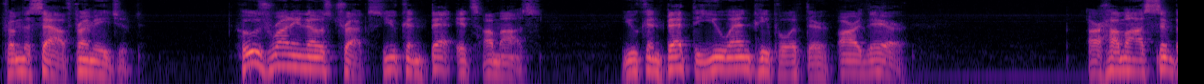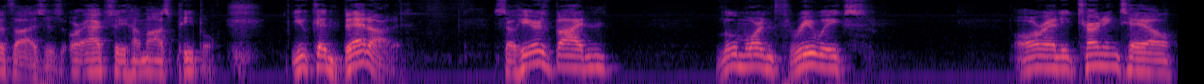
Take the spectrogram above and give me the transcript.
from the south, from Egypt. Who's running those trucks? You can bet it's Hamas. You can bet the UN people, if there are there, are Hamas sympathizers or actually Hamas people. You can bet on it. So here's Biden, a little more than three weeks, already turning tail,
